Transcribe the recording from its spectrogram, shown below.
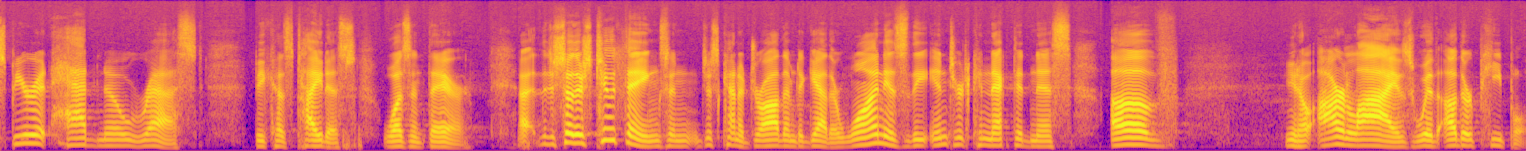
spirit had no rest because Titus wasn't there. Uh, so there's two things, and just kind of draw them together. One is the interconnectedness of, you know, our lives with other people.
